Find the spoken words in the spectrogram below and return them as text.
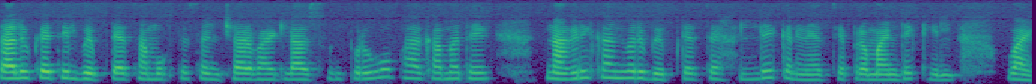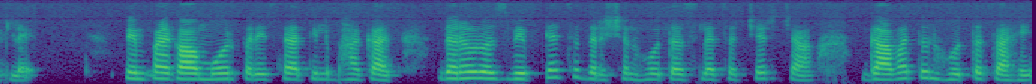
तालुक्यातील बिबट्याचा मुक्त संचार वाढला असून पूर्व भागामध्ये नागरिकांवर बिबट्याचे हल्ले करण्याचे प्रमाण देखील वाढले. पिंपळगाव मोर परिसरातील भागात दररोज बिबट्याचं दर्शन होत असल्याचं चर्चा गावातून होतच आहे.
